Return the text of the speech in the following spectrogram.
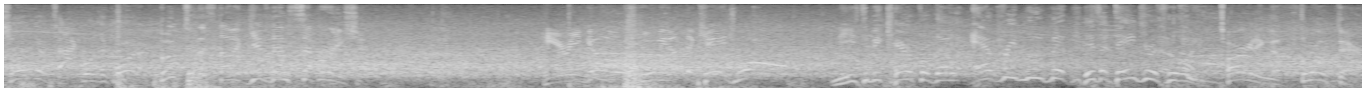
shoulder tackle in the corner. Boot to the stomach gives them separation. Here he goes, moving up the cage wall. Needs to be careful, though. Every movement is a dangerous one. Targeting the throat there.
